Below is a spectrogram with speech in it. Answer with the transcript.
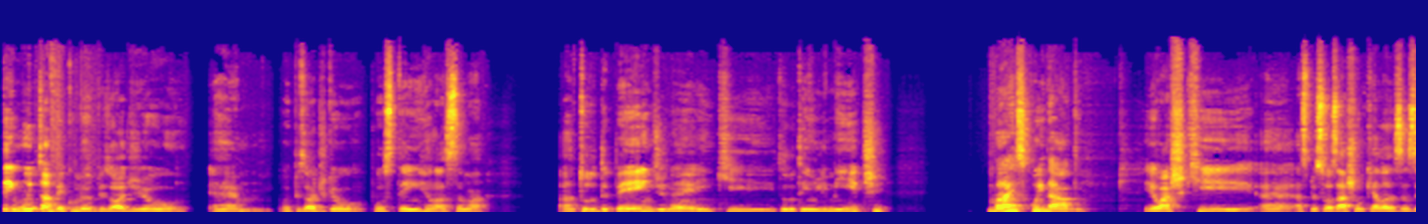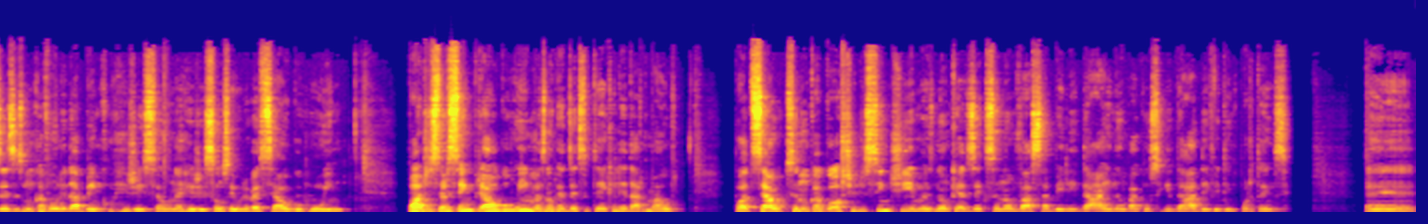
Tem muito a ver com o meu episódio, é, o episódio que eu postei em relação a ah, tudo depende, né? Em que tudo tem um limite. Mas cuidado. Eu acho que é, as pessoas acham que elas às vezes nunca vão lidar bem com rejeição, né? Rejeição sempre vai ser algo ruim. Pode ser sempre algo ruim, mas não quer dizer que você tenha que lidar mal. Pode ser algo que você nunca goste de sentir, mas não quer dizer que você não vá saber lidar e não vai conseguir dar a devida importância. É,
